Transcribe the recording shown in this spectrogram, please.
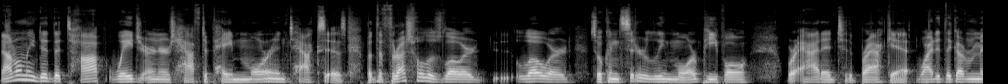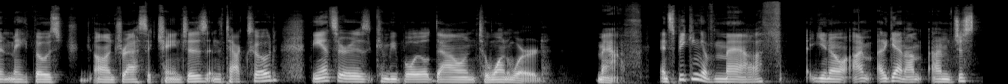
Not only did the top wage earners have to pay more in taxes, but the threshold was lowered lowered so considerably more people were added to the bracket. Why did the government make those uh, drastic changes in the tax code? The answer is can be boiled down to one word: math. And speaking of math, you know, I'm again, I'm I'm just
